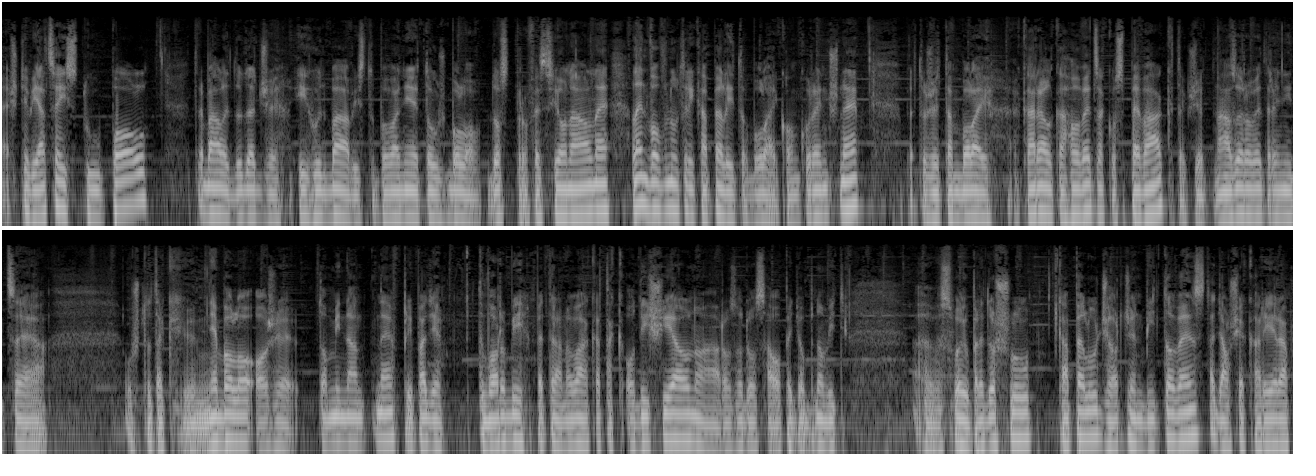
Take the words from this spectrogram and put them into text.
ešte viacej stúpol, Treba ale dodať, že ich hudba a vystupovanie to už bolo dosť profesionálne. Len vo vnútri kapely to bolo aj konkurenčné, pretože tam bol aj Karel Kahovec ako spevák, takže názorové trenice a už to tak nebolo o, že dominantné v prípade tvorby Petra Nováka tak odišiel, no a rozhodol sa opäť obnoviť e, svoju predošlú kapelu Georgian Beethovens. Tá ďalšia kariéra e,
